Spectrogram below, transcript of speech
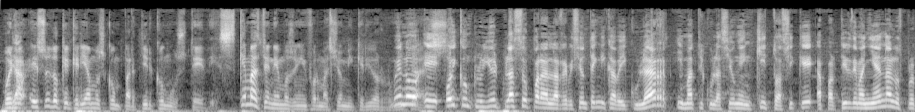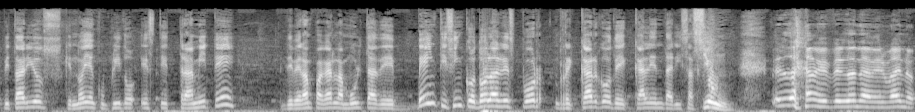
Bueno, Ya. eso es lo que queríamos compartir con ustedes. ¿Qué más tenemos en información, mi querido Rubitas? Bueno, eh, hoy concluyó el plazo para la revisión técnica vehicular y matriculación en Quito, así que a partir de mañana los propietarios que no hayan cumplido este trámite deberán pagar la multa de 25 dólares por recargo de calendarización. Perdóname, perdóname, hermano.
